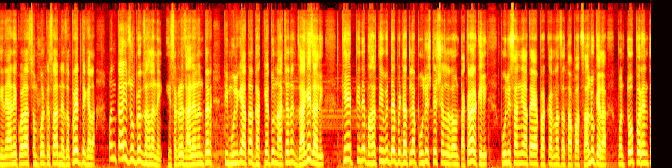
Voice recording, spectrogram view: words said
तिने अनेक वेळा संपर्क साधण्याचा प्रयत्न केला पण काहीच उपयोग झाला नाही हे सगळं झाल्यानंतर ती मुलगी आता धक्क्यातून अचानक जागी झाली. थेट तिने भारतीय विद्यापीठातल्या पोलीस स्टेशनला जाऊन तक्रार केली. पोलिसांनी आता या प्रकरणाचा तपास चालू केला. पण तोपर्यंत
